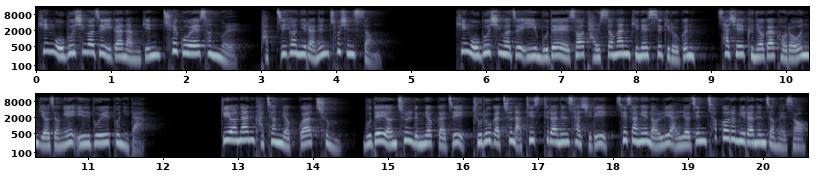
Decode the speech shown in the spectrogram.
킹 오브 싱어즈 이가 남긴 최고의 선물, 박지현이라는 초신성. 킹 오브 싱어즈 이 무대에서 달성한 기네스 기록은 사실 그녀가 걸어온 여정의 일부일 뿐이다. 뛰어난 가창력과 춤, 무대 연출 능력까지 두루 갖춘 아티스트라는 사실이 세상에 널리 알려진 첫걸음이라는 점에서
